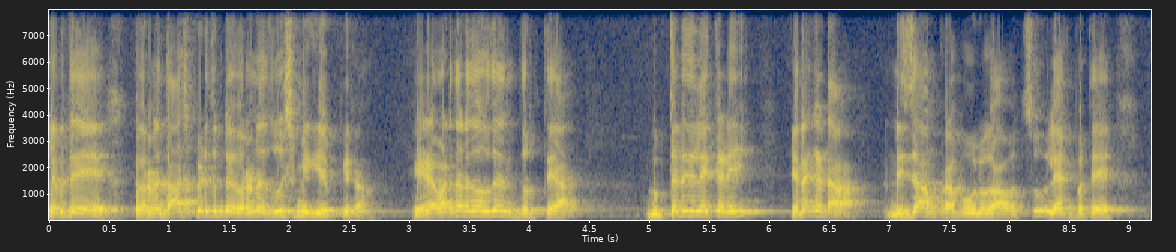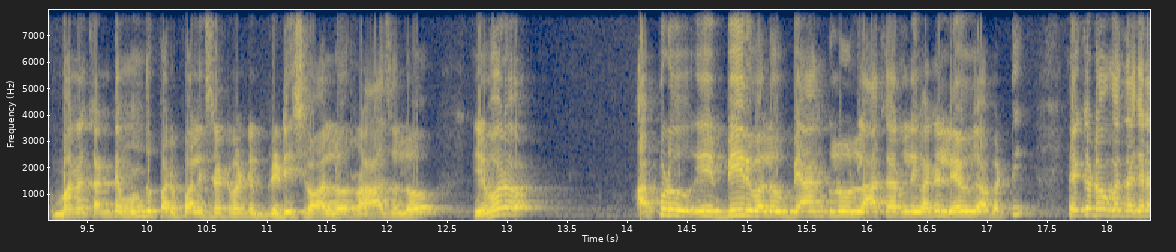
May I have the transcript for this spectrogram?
లేకపోతే ఎవరైనా దాచిపెడుతుంటే ఎవరైనా చూసి మీకు చెప్పిరా? ఏడబడతాడు చదివితే? దొరుకుతాయా? గుప్త నిధులు ఎక్కడి? వెనకట నిజాం ప్రభువులు కావచ్చు లేకపోతే మనకంటే ముందు పరిపాలించినటువంటి బ్రిటిష్ వాళ్ళు రాజులో ఎవరో. అప్పుడు ఈ బీరువలు బ్యాంకులు లాకర్లు ఇవన్నీ లేవు కాబట్టి ఎక్కడో ఒక దగ్గర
